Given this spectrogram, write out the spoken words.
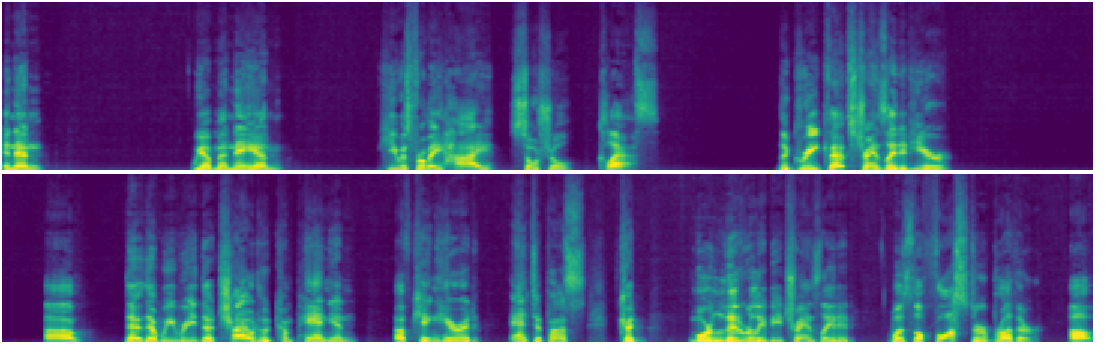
And then we have Manaen. He was from a high social class. The Greek that's translated here, uh, that, that we read the childhood companion of King Herod Antipas, could more literally be translated was the foster brother of.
